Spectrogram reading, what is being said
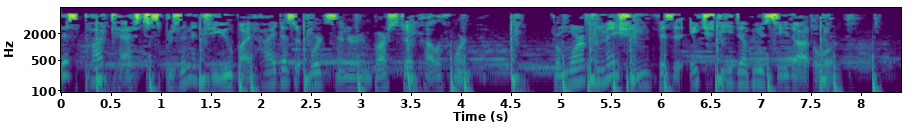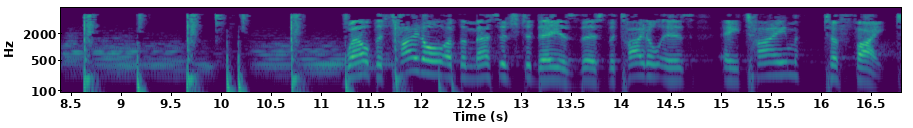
This podcast is presented to you by High Desert Word Center in Barstow, California. For more information, visit hdwc.org. Well, the title of the message today is this. The title is A Time to Fight.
